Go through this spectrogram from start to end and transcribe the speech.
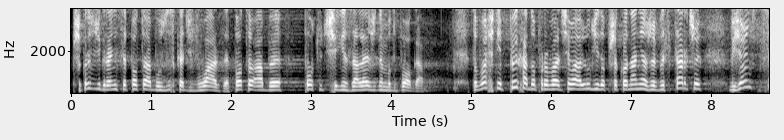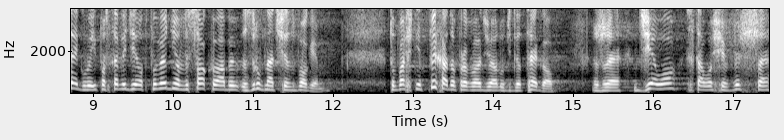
Przekroczyć granicę po to, aby uzyskać władzę, po to, aby poczuć się niezależnym od Boga. To właśnie pycha doprowadziła ludzi do przekonania, że wystarczy wziąć cegły i postawić je odpowiednio wysoko, aby zrównać się z Bogiem. To właśnie pycha doprowadziła ludzi do tego, że dzieło stało się wyższe,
